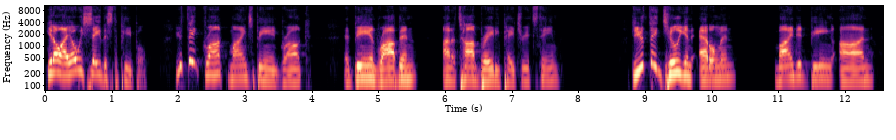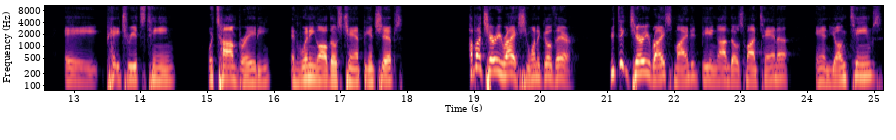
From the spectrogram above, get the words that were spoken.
You know, I always say this to people. You think Gronk minds being Gronk and being Robin on a Tom Brady Patriots team? Do you think Julian Edelman minded being on a Patriots team with Tom Brady and winning all those championships? How about Jerry Rice? You want to go there? You think Jerry Rice minded being on those Montana and young teams,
